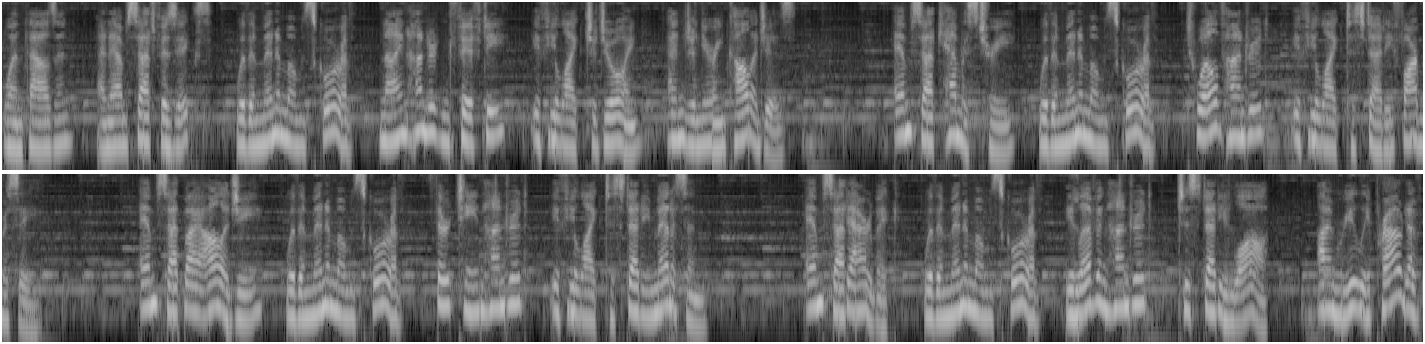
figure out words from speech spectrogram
1000, and EmSAT Physics, with a minimum score of 950, if you like to join engineering colleges. EmSAT Chemistry, with a minimum score of 1200, if you like to study pharmacy. EmSAT Biology, with a minimum score of 1300, if you like to study medicine. EmSAT Arabic, with a minimum score of 1100, to study law. I'm really proud of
